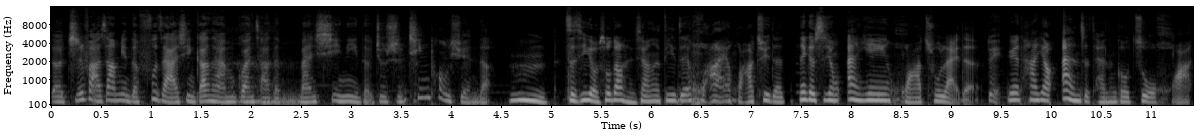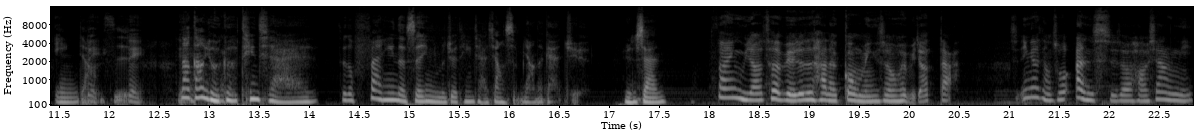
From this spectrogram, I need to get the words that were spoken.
的指法上面的复杂性，刚才他们观察的蛮细腻的，就是轻碰弦的，嗯，子琪有说到很像那个 DJ 滑来滑去的那个是用按音滑出来的，对因为它要按着才能够做滑音这样子。对。那刚刚有一个听起来这个泛音的声音，你们觉得听起来像什么样的感觉？云山，泛音比较特别，就是它的共鸣声会比较大。应该想说按时的，好像你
